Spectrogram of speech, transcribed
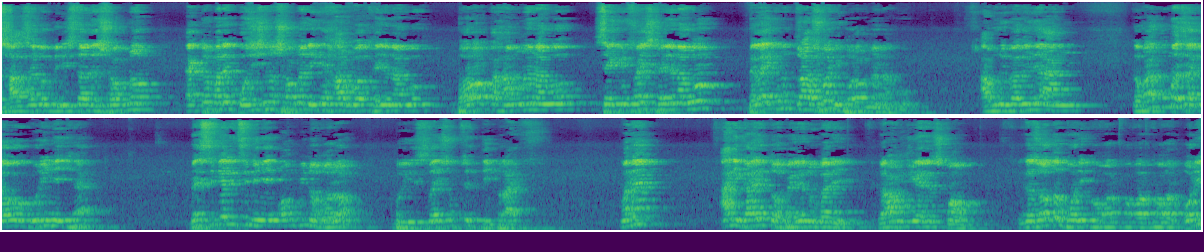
सालसागो मिनिस्टार স্বপ্ন একটা মানে পজিশনের স্বপ্ন লিখে হার্ড ওয়ার্ক খাইয়ে নাগো বরফ কাহামনে নাগো স্যাক্রিফাইস খাইয়ে নাগো বেলায় কোনো ট্রান্সফার বরফ না নাগো আপনি বাগै आं गोबां जायगायाव गुरै नैखा बेसिकलि जोंनि अम्पि नगर बैस्लाय सबसे डिप्राइभ মানে আনি গাড়ি তো বেলে নো গাড়ি গ্রাউন্ড ক্লিয়ারেন্স কম কিন্তু যত বড়ি খবর খবর খবর বড়ি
